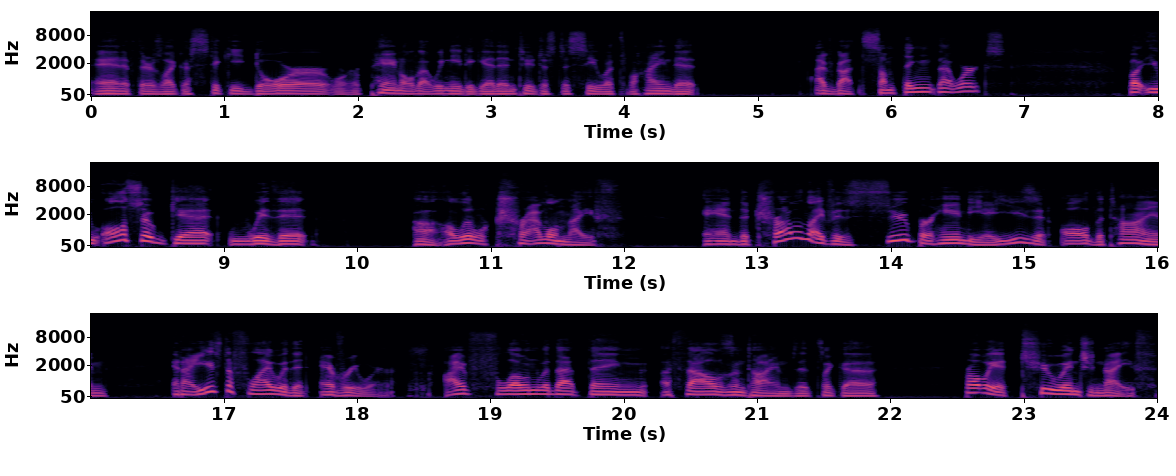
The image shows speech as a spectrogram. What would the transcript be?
and if there's like a sticky door or a panel that we need to get into just to see what's behind it, I've got something that works. But you also get with it uh, a little travel knife. And the travel knife is super handy. I use it all the time. And I used to fly with it everywhere. I've flown with that thing a thousand times. It's like a probably a two inch knife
